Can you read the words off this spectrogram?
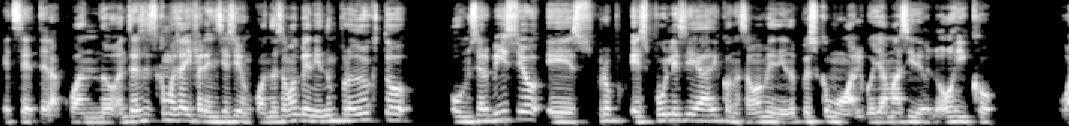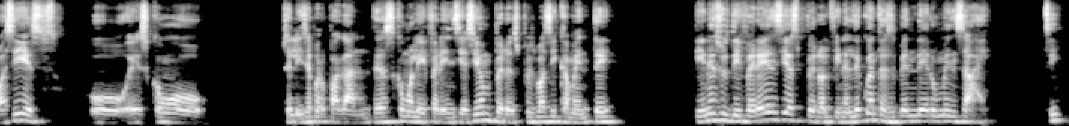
etcétera. Cuando, entonces es como esa diferenciación. Cuando estamos vendiendo un producto o un servicio es, es publicidad y cuando estamos vendiendo pues como algo ya más ideológico o así es, o es como se le dice propaganda. Entonces es como la diferenciación, pero después básicamente tiene sus diferencias, pero al final de cuentas es vender un mensaje. ¿Sí?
